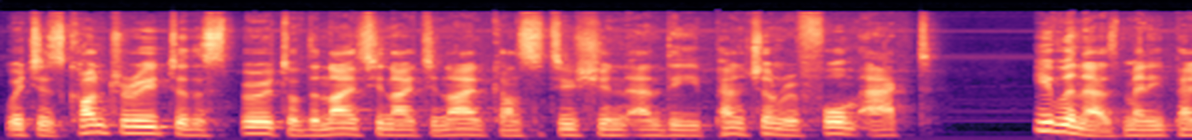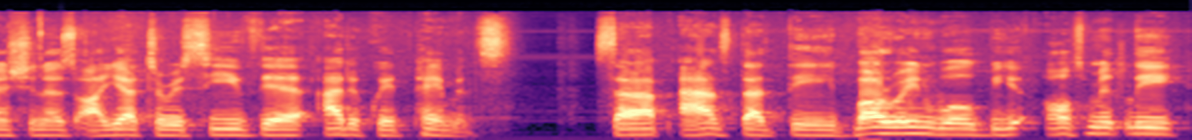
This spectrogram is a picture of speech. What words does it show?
which is contrary to the spirit of the 1999 Constitution and the Pension Reform Act, even as many pensioners are yet to receive their adequate payments. SERAP adds that the borrowing will be ultimately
